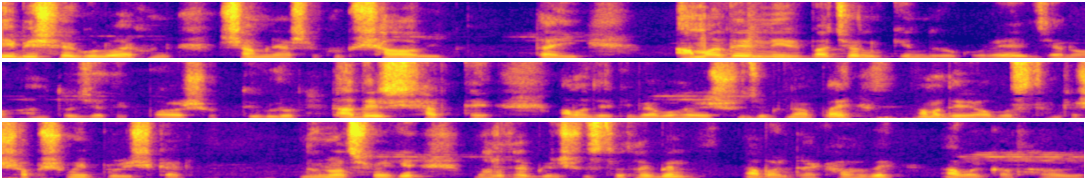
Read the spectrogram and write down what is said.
এই বিষয়গুলো এখন সামনে আসা খুব স্বাভাবিক। তাই আমাদের নির্বাচন কেন্দ্র করে যেন আন্তর্জাতিক পরাশক্তিগুলো তাদের স্বার্থে আমাদেরকে ব্যবহারের সুযোগ না পায়, আমাদের অবস্থানটা সবসময় পরিষ্কার। ধন্যবাদ সবাইকে, ভালো থাকবেন, সুস্থ থাকবেন, আবার দেখা হবে, আবার কথা হবে।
